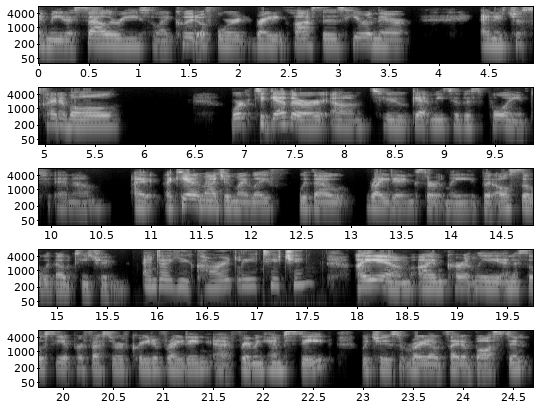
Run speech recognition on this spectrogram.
I made a salary so I could afford writing classes here and there. And it just kind of all worked together um, to get me to this point. And um, I, I can't imagine my life without writing, certainly, but also without teaching. And are you currently teaching? I am. I'm currently an associate professor of creative writing at Framingham State, which is right outside of Boston.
